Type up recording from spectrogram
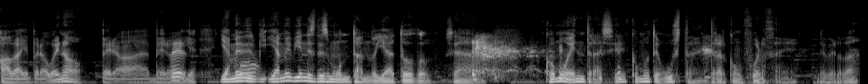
Ah, pero bueno, pero, pero, ya, me, ya, me, vienes desmontando ya todo. O sea, ¿Cómo entras, eh? ¿Cómo te gusta entrar con fuerza, eh? De verdad.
